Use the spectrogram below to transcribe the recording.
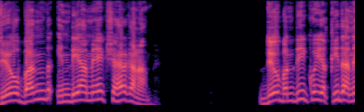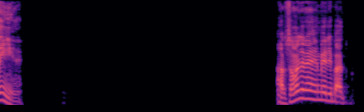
دیوبند انڈیا میں ایک شہر کا نام ہے۔ دیوبندی کوئی عقیدہ نہیں ہے۔ آپ سمجھ رہے ہیں میری بات کو؟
